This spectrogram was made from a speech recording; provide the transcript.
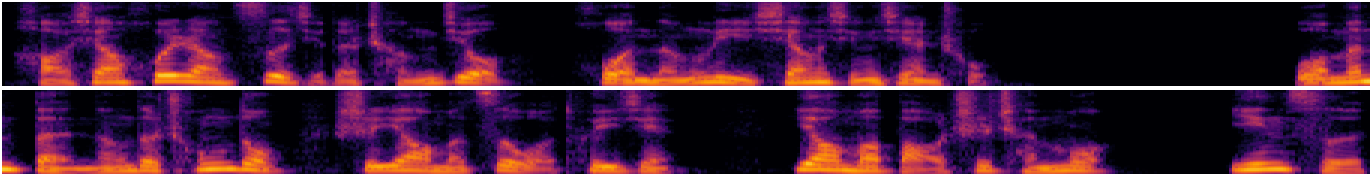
好像会让自己的成就或能力相形见绌。我们本能的冲动是要么自我推荐，要么保持沉默。因此，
